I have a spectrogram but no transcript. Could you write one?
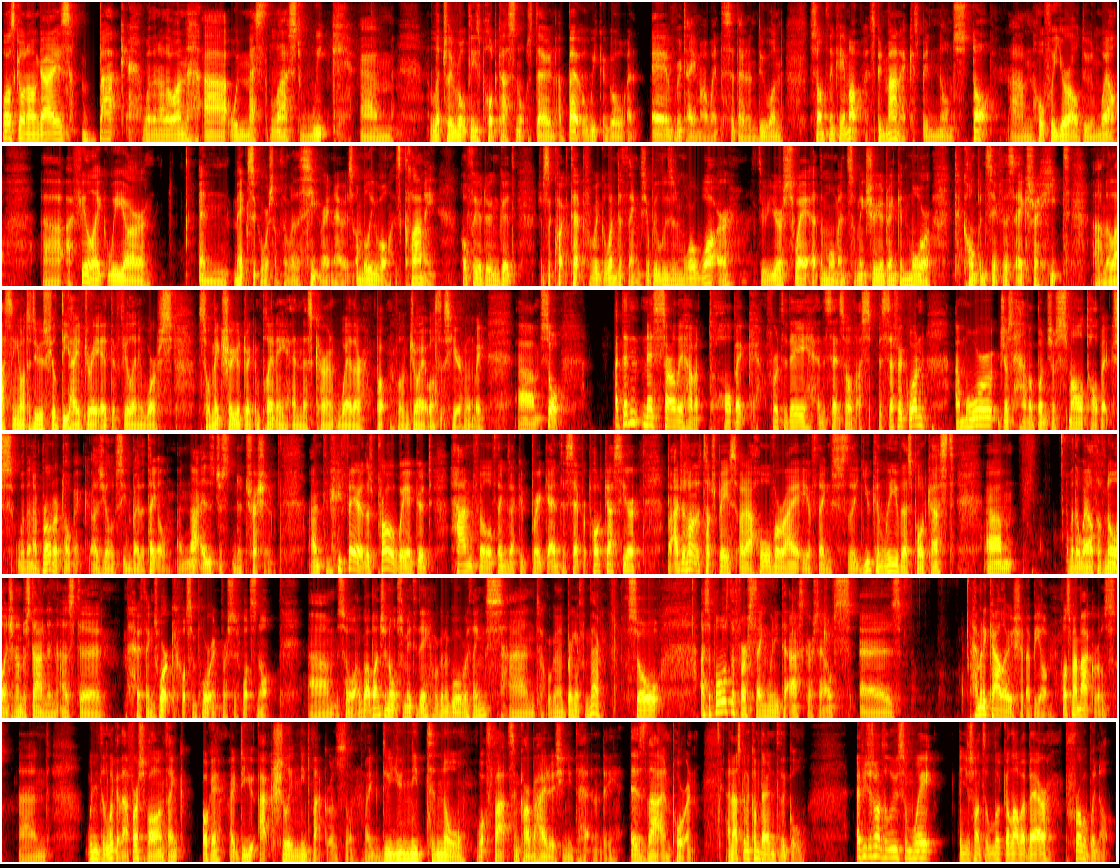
What's going on, guys? Back with another one. Uh, we missed last week. Um, literally wrote these podcast notes down about a week ago, and every time I went to sit down and do one, something came up. It's been manic. It's been non-stop. Um, hopefully, you're all doing well. Uh, I feel like we are in Mexico or something with a seat right now. It's unbelievable. It's clammy. Hopefully, you're doing good. Just a quick tip before we go into things: you'll be losing more water through your sweat at the moment. So make sure you're drinking more to compensate for this extra heat. Um, the last thing you want to do is feel dehydrated or feel any worse. So make sure you're drinking plenty in this current weather, but we'll enjoy it whilst it's here, won't we? Um, so I didn't necessarily have a topic for today in the sense of a specific one. I more just have a bunch of small topics within a broader topic, as you'll have seen by the title, and that is just nutrition. And to be fair, there's probably a good handful of things I could break into separate podcasts here, but I just want to touch base on a whole variety of things so that you can leave this podcast um, with a wealth of knowledge and understanding as to how things work, what's important versus what's not. Um, so I've got a bunch of notes for me today. We're going to go over things and we're going to bring it from there. So I suppose the first thing we need to ask ourselves is how many calories should I be on? What's my macros? And we need to look at that first of all and think, okay, right, do you actually need macros? So, like, do you need to know what fats and carbohydrates you need to hit in a day? Is that important? And that's going to come down to the goal. If you just want to lose some weight and you just want to look a little bit better, probably not.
